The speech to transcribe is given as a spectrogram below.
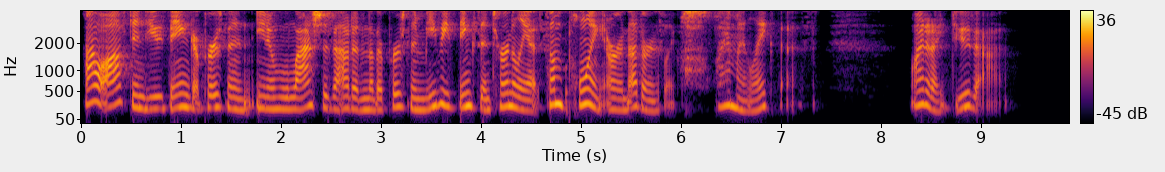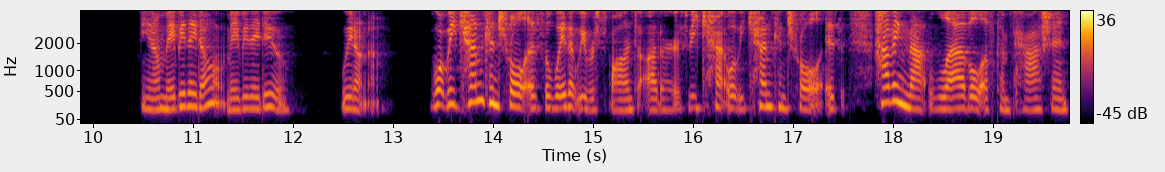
How often do you think a person, you know, who lashes out at another person maybe thinks internally at some point or another is like, oh, why am I like this? Why did I do that? You know, maybe they don't. Maybe they do. We don't know. What we can control is the way that we respond to others. We can, what we can control is having that level of compassion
